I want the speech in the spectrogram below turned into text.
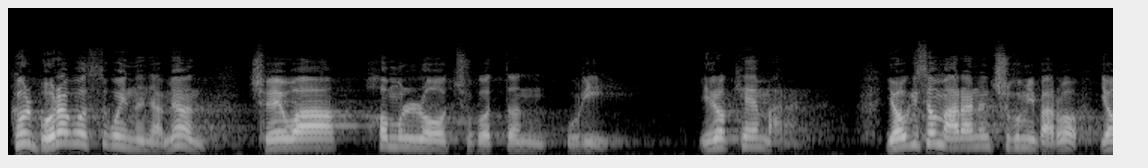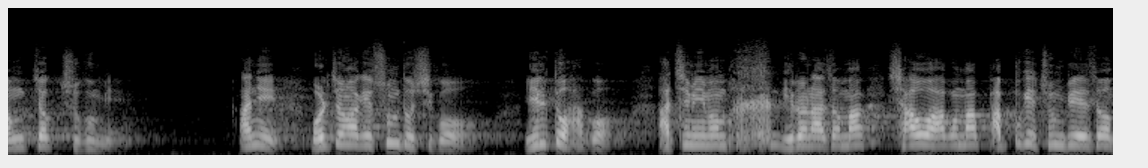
그걸 뭐라고 쓰고 있느냐면 죄와 허물로 죽었던 우리 이렇게 말하는 거예요. 여기서 말하는 죽음이 바로 영적 죽음이에요. 아니 멀쩡하게 숨도 쉬고 일도 하고 아침이면 막 일어나서 막 샤워하고 막 바쁘게 준비해서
